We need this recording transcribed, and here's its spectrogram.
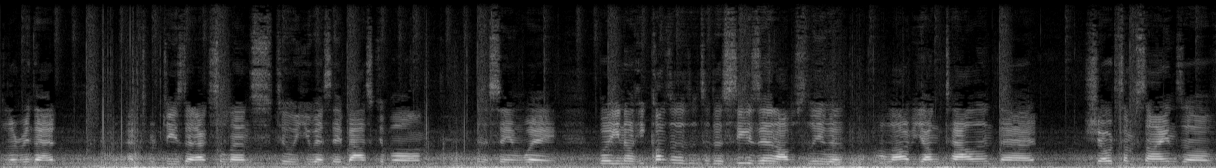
delivering that expertise, that excellence to USA basketball in the same way. But you know, he comes to, to this season obviously with a lot of young talent that showed some signs of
